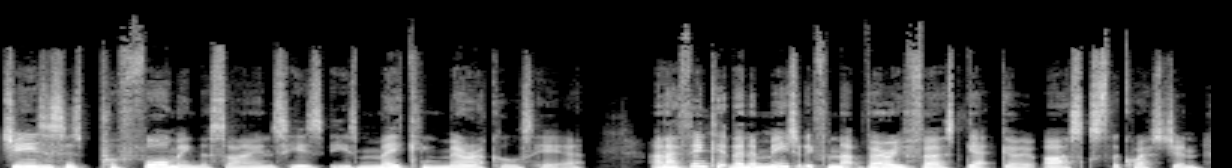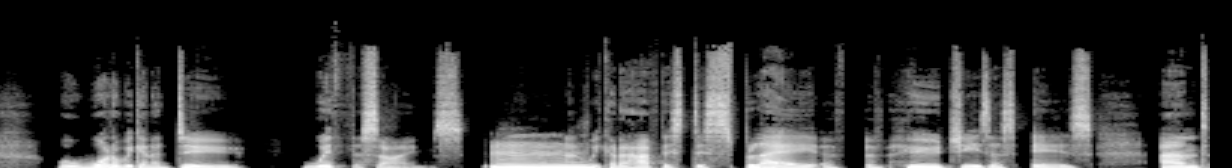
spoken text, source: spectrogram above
Jesus is performing the signs, he's, he's making miracles here. And I think it then immediately from that very first get go asks the question well, what are we going to do with the signs? Mm. And we kind of have this display of, of who Jesus is. And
